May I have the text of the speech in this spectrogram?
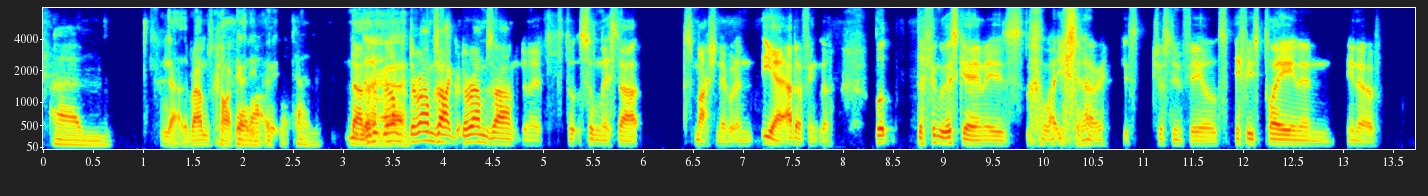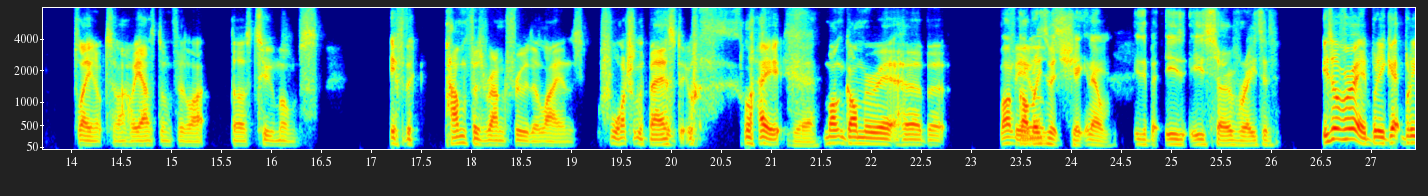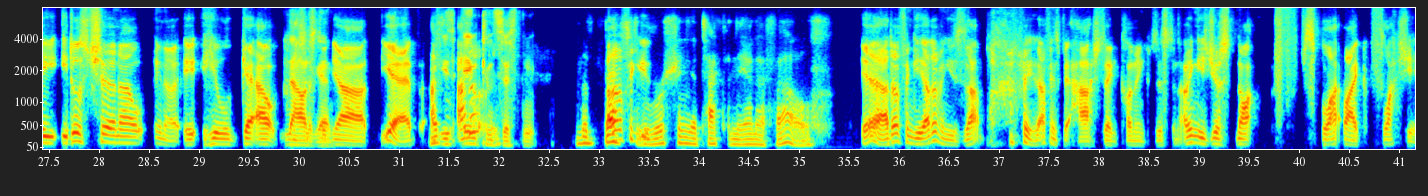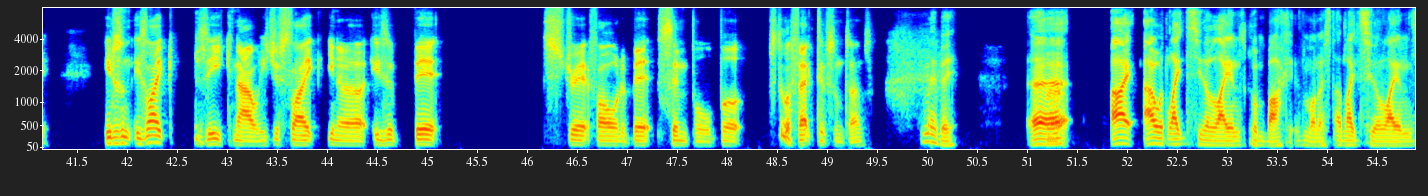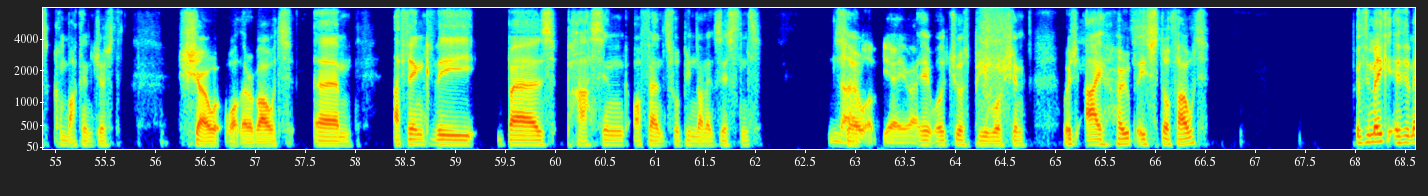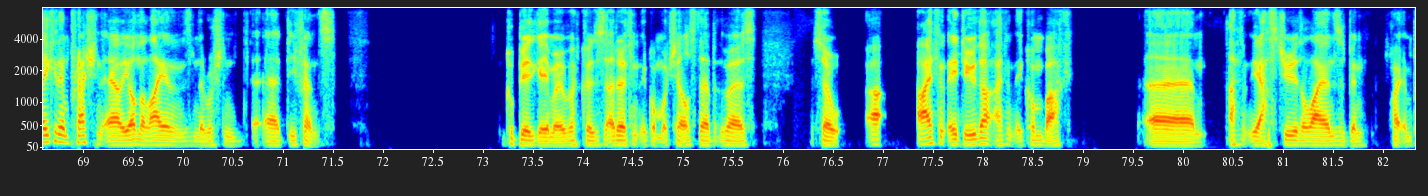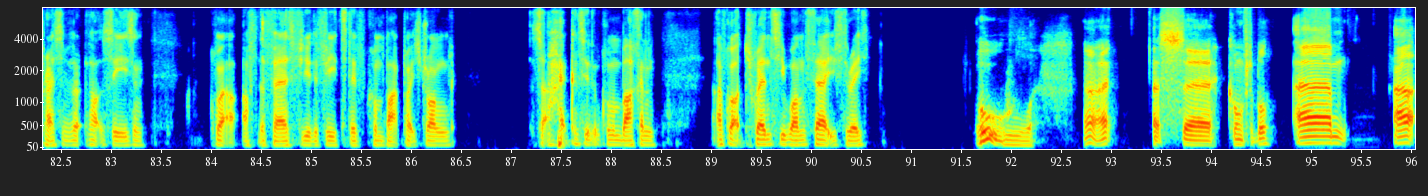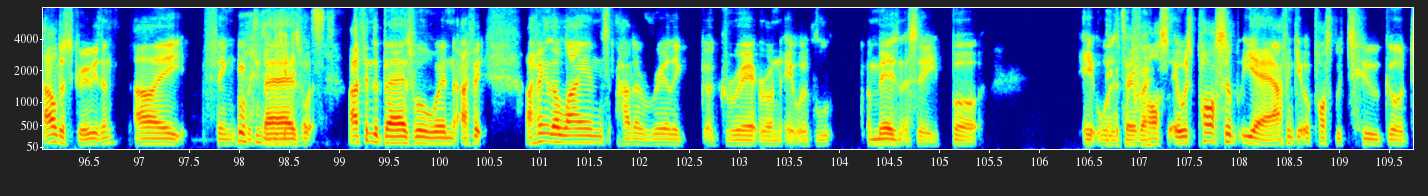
um no, the Rams can't get fall any. of top ten. No, the, Rams, the Rams aren't. The Rams aren't going to suddenly start smashing everyone. Yeah, I don't think though. But the thing with this game is, like you said, Harry, it's Justin Fields. If he's playing and you know playing up to how he has done for like those two months, if the Panthers ran through the Lions, watch what the Bears do. like Yeah, Montgomery, Herbert, Montgomery's a bit shit. You know, he's a bit. He's, he's so overrated. he's overrated, but he get, but he, he does churn out. You know, he, he will get out Now and again. yard. Yeah, but I, He's I inconsistent. The best rushing attack in the NFL. Yeah, I don't think he, I don't think he's that. I think, it's a bit harsh saying Clem inconsistent. I think he's just not splat like flashy. He doesn't. He's like Zeke now. He's just like you know. He's a bit straightforward, a bit simple, but still effective sometimes. Maybe. Uh, I I would like to see the Lions come back. If I'm honest, I'd like to see the Lions come back and just show what they're about. Um, I think the Bears' passing offense will be non-existent. No, So, well, yeah, you're right. It will just be rushing, which I hope they stuff out. If they make if they make an impression early on the Lions and the rushing uh, defense, could be a game over because I don't think they've got much else there but the Bears. So I I think they do that. I think they come back. Um, I think the attitude of the Lions has been quite impressive throughout the season. Come After the first few defeats, they've come back quite strong. So I can see them coming back, and I've got 21-33. Ooh, all right, that's uh, comfortable. Um, I, I'll disagree with them. I think the Bears. will- Yes. I think the Bears will win. I think. I think the Lions had a really a great run. It was amazing to see, but it was poss- it was possibly yeah. I think it was possibly too good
